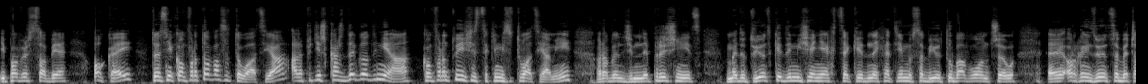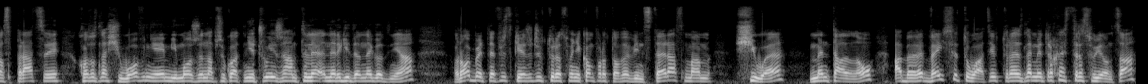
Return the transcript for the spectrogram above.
I powiesz sobie, ok, to jest niekomfortowa sytuacja, ale przecież każdego dnia konfrontuję się z takimi sytuacjami, robiąc zimny prysznic, medytując, kiedy mi się nie chce, kiedy najchętniej bym sobie YouTube'a włączył, e, organizując sobie czas pracy, chodząc na siłownię, mimo że na przykład nie czuję, że mam tyle energii danego dnia. Robię te wszystkie rzeczy, które są niekomfortowe, więc teraz mam siłę, mentalną, aby wejść w sytuację, która jest dla mnie trochę stresująca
